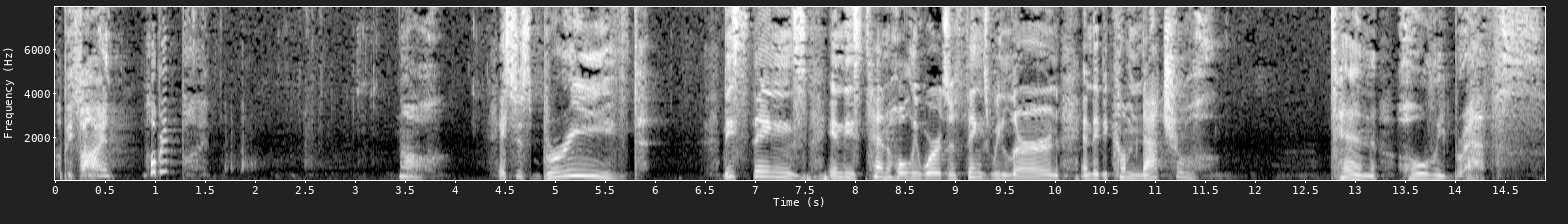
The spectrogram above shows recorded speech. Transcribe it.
I'll be fine. I'll be fine. No, it's just breathed. These things in these 10 holy words are things we learn and they become natural. 10 holy breaths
